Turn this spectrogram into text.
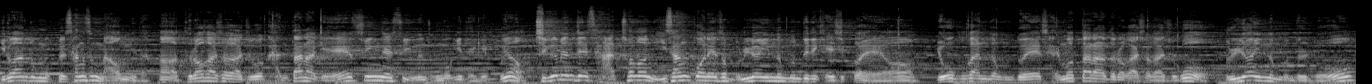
이러한 종목들 상승 나옵니다. 어, 들어가셔가지고 간단하게 수익 낼 수 있는 종목이 되겠고요. 지금 현재 4천원 이상권에서 물려있는 분들이 계실 거예요. 요 구간 정도에 잘못 따라 들어가셔가지고 물려있는 분들도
